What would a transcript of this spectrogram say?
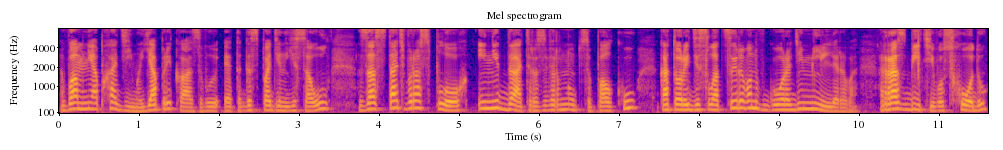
Вам необходимо, я приказываю это, господин Исаул, застать врасплох и не дать развернуться полку, который дислоцирован в городе Миллерово, разбить его сходу,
